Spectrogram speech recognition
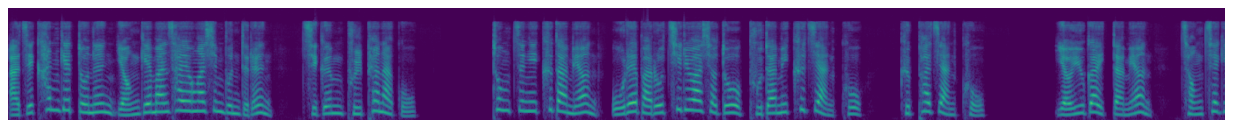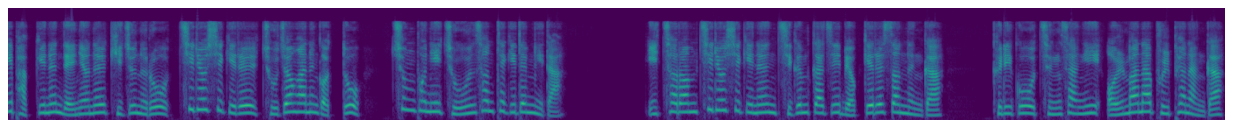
아직 한개 또는 0개만 사용하신 분들은 지금 불편하고 통증이 크다면 올해 바로 치료하셔도 부담이 크지 않고 급하지 않고 여유가 있다면 정책이 바뀌는 내년을 기준으로 치료 시기를 조정하는 것도 충분히 좋은 선택이 됩니다. 이처럼 치료 시기는 지금까지 몇 개를 썼는가, 그리고 증상이 얼마나 불편한가,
